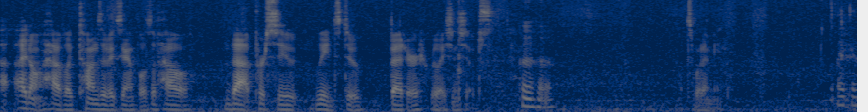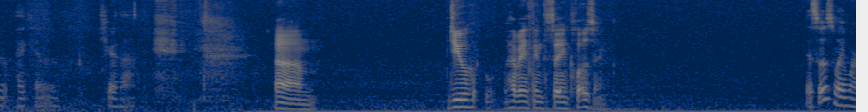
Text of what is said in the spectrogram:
I, I don't have like tons of examples of how that pursuit leads to better relationships. Mm-hmm. That's what I mean. I can I can hear that. Um, do you have anything to say in closing? This was way more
